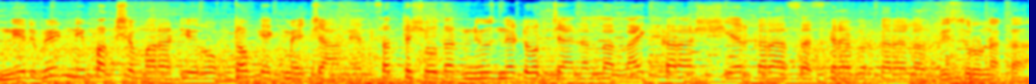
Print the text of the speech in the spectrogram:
निर्भीड निपक्ष मराठी रोखोक एकमेव चॅनेल सत्यशोधक न्यूज नेटवर्क चॅनलला लाईक करा शेअर करा सबस्क्राईबर करायला विसरू नका.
